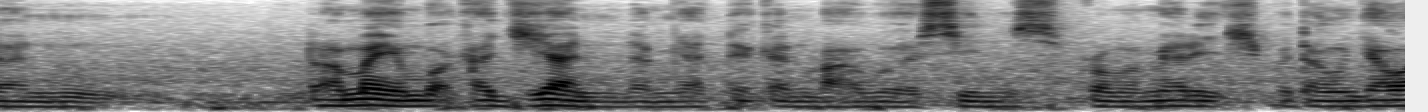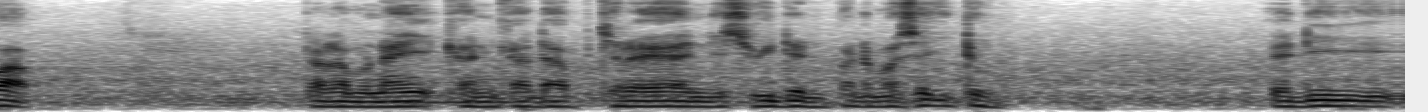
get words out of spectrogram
dan ramai yang buat kajian dan menyatakan bahawa Sins from a Marriage bertanggungjawab dalam menaikkan kadar perceraian di Sweden pada masa itu. Jadi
